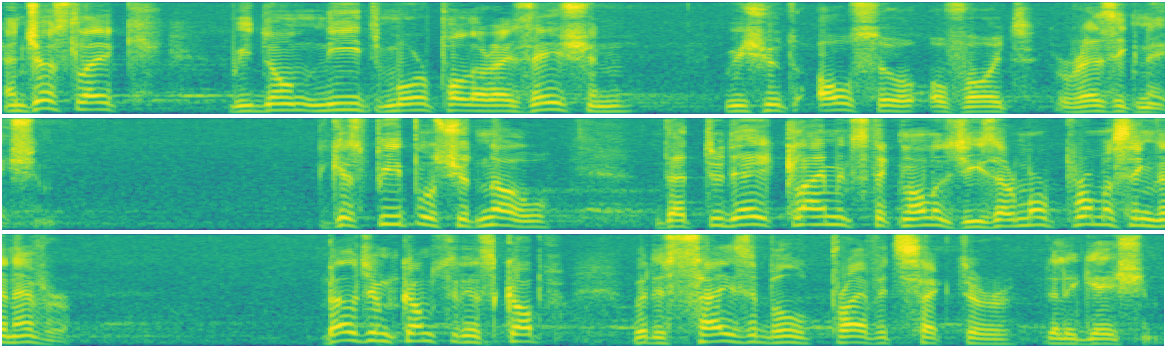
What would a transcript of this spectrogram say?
And just like we don't need more polarization, we should also avoid resignation. Because people should know that today climate technologies are more promising than ever. Belgium comes to this COP with a sizable private sector delegation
